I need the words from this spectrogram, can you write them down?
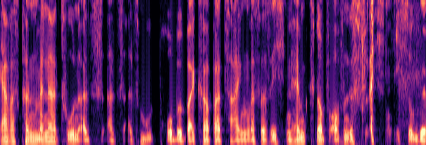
ja, was können Männer tun als, als, als Mutprobe bei Körper zeigen? Was weiß ich, ein Hemdknopf offen ist vielleicht nicht so gut.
